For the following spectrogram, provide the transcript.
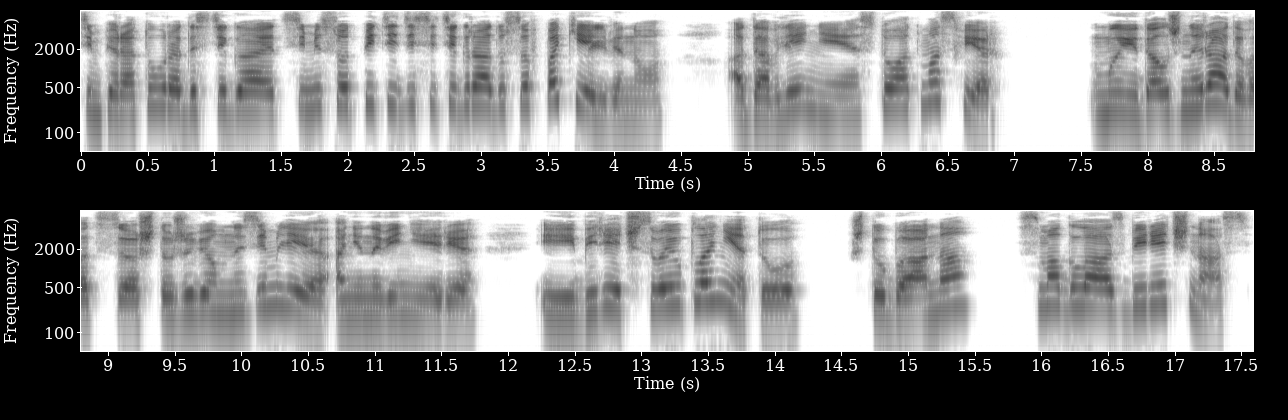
Температура достигает 750 градусов по Кельвину, а давление 100 атмосфер. Мы должны радоваться, что живем на Земле, а не на Венере, и беречь свою планету, чтобы она смогла сберечь нас.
